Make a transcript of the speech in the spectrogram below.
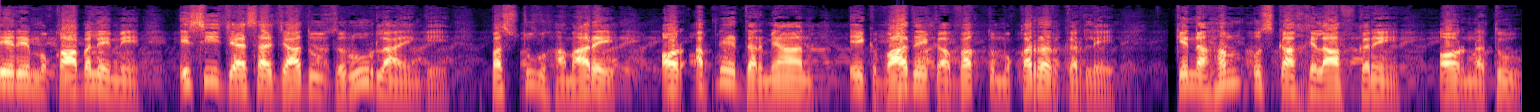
تیرے مقابلے میں اسی جیسا جادو ضرور لائیں گے۔ پس تو ہمارے اور اپنے درمیان ایک وعدے کا وقت مقرر کر لے کہ نہ ہم اس کا خلاف کریں اور نہ تو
